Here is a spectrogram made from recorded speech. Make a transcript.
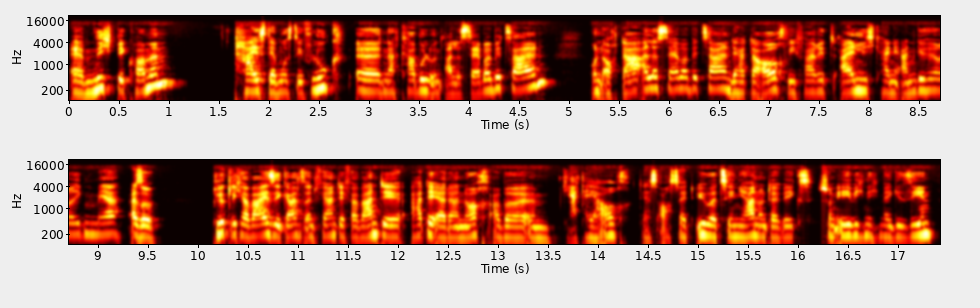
ähm, nicht bekommen. Heißt, er musste Flug äh, nach Kabul und alles selber bezahlen und auch da alles selber bezahlen. Der hat da auch, wie Farid, eigentlich keine Angehörigen mehr. Also glücklicherweise ganz entfernte Verwandte hatte er da noch, aber ähm, die hat er ja auch. Der ist auch seit über zehn Jahren unterwegs, schon ewig nicht mehr gesehen.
